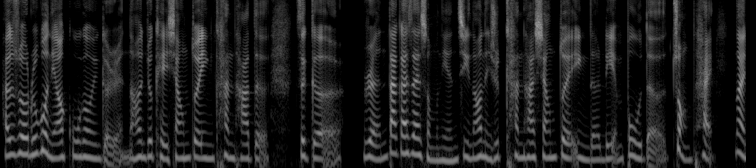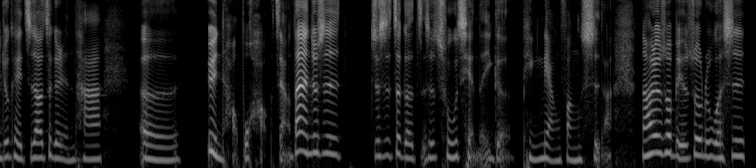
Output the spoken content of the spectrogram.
他就说，如果你要雇佣一个人，然后你就可以相对应看他的这个。人大概在什么年纪，然后你去看他相对应的脸部的状态，那你就可以知道这个人他呃运好不好。这样当然就是就是这个只是粗浅的一个评量方式啦。然后就说，比如说如果是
